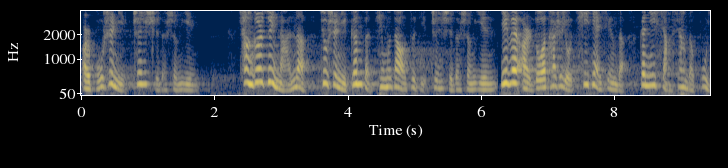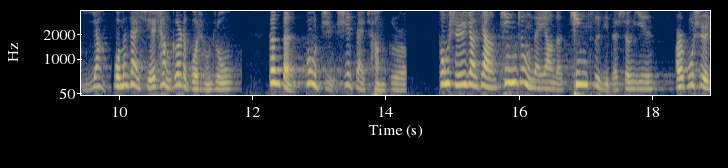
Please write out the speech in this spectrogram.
而不是你真实的声音。唱歌最难的就是你根本听不到自己真实的声音，因为耳朵它是有欺骗性的，跟你想象的不一样。我们在学唱歌的过程中，根本不只是在唱歌，同时要像听众那样的听自己的声音，而不是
